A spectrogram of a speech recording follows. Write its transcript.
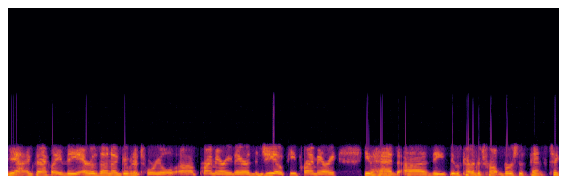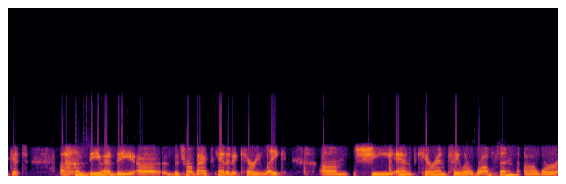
Yeah, exactly. The Arizona gubernatorial uh, primary there, the GOP primary, you had uh, the it was kind of the Trump versus Pence ticket. Uh, you had the uh, the Trump-backed candidate Kari Lake. Um, she and Karrin Taylor Robson uh, were,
